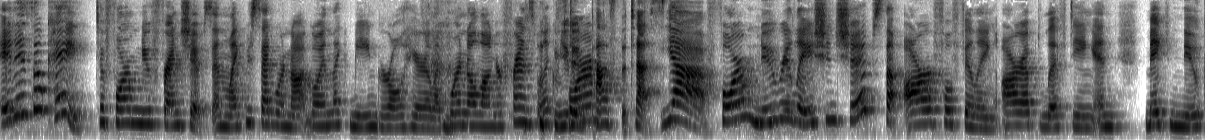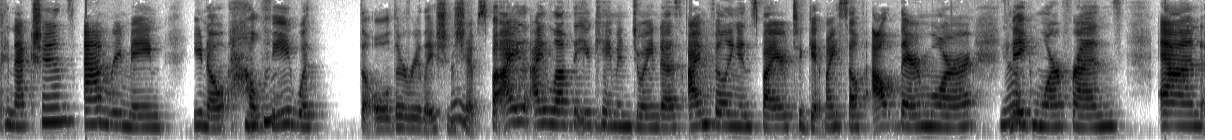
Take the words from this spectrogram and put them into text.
It is okay to form new friendships. And like we said, we're not going like mean girl here, like we're no longer friends, but like you form didn't pass the test yeah, form new relationships that are fulfilling, are uplifting, and make new connections and remain, you know, healthy mm-hmm. with the older relationships. But I, I love that you came and joined us. I'm feeling inspired to get myself out there more, Yeah. make more friends. And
